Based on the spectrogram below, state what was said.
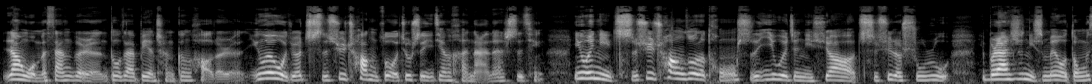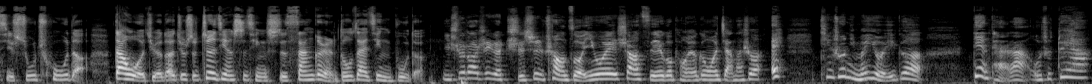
让我们三个人都在变成更好的人。因为我觉得持续创作就是一件很难的事情，因为你持续创作的同时，意味着你需要持续的输入，不然是你是没有东西输出的。但我觉得就是这件事情是三个人都在进步的。你说到这个持续创作，因为上次有个朋友跟我讲，他说：“哎，听说你们有一个电台啦。”我说：“对啊。”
